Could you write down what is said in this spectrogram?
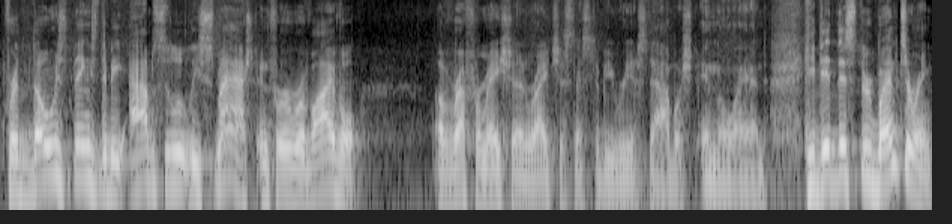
for those things to be absolutely smashed and for a revival of reformation and righteousness to be reestablished in the land. He did this through mentoring.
